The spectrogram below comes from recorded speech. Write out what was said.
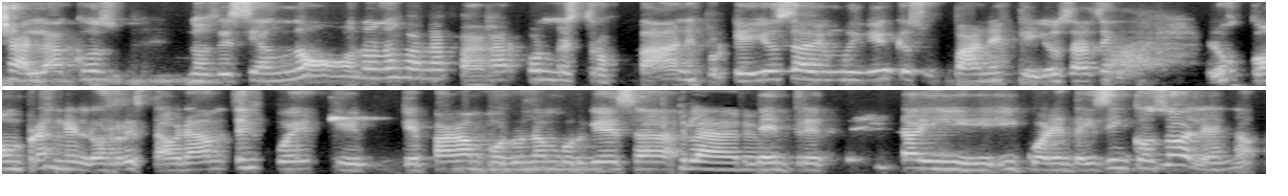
chalacos nos decían, no, no nos van a pagar por nuestros panes, porque ellos saben muy bien que sus panes que ellos hacen los compran en los restaurantes, pues, que, que pagan por una hamburguesa de entre 30 y, y, 45 soles, ¿no?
